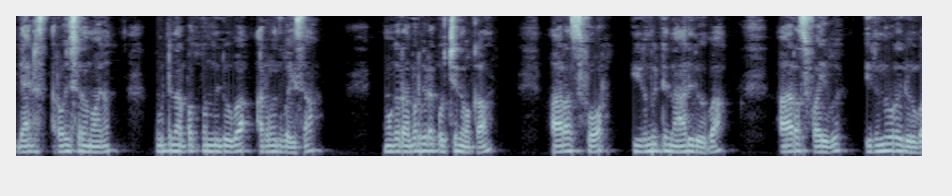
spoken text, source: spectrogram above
ലാൻഡ്സ് അറുപത് ശതമാനം നൂറ്റി നാൽപ്പത്തൊന്ന് രൂപ അറുപത് പൈസ. നമുക്ക് റബ്ബർ വില കൊച്ചി നോക്കാം. ആർ എസ് ഫോർ ഇരുന്നൂറ്റി നാല് രൂപ ആർ എസ് ഫൈവ് ഇരുന്നൂറ് രൂപ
